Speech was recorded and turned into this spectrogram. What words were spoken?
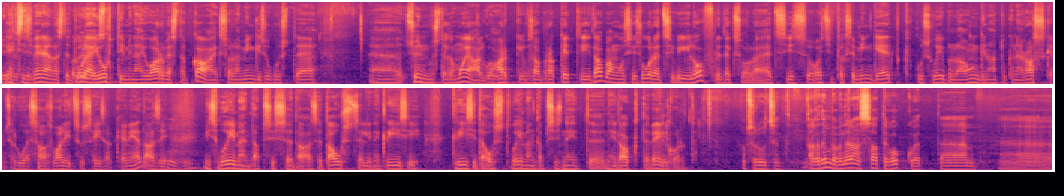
ehk siis venelaste tulejuhtimine ju arvestab ka, eks ole, mingisuguste äh, sündmustega mujal, kui Harkiv saab raketitabamusi, suured tsiviilohvrid, eks ole, et siis otsitakse mingi hetk, kus võib-olla ongi natukene raskem seal USA-s valitsusseisak ja nii edasi mm, -hmm. mis võimendab siis seda, see taust, selline kriisi, kriisitaust võimendab siis neid, neid akte veel kord absoluutselt, aga tõmbame tänase saate kokku, et äh, äh,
